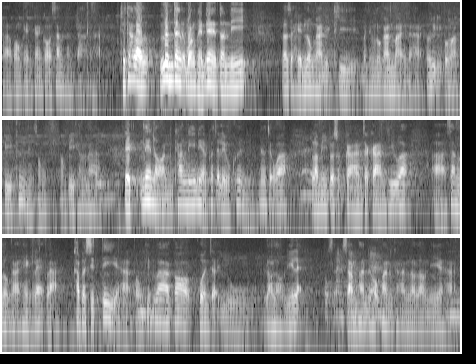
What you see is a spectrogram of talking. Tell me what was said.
อ่าวางแผนการก่อสร้างต่างๆฮะคือถ้าเราเริ่มตั้งวางแผนได้ในตอนนี้ เราจะเห็นโรงงานอีกทีหมันถึงโรงงานใหม่นะฮะก็คืออีกประมาณปีครึ่งถึงสองสองปีข้างหน้าปีข้างหน้า แต่แน่นอนครั้งนี้เนี่ยก็จะเร็วขึ้น เนื่องจากว่าเรามีประสบการณ์จากการที่ว่าอ่าสร้างโรงงานแห่งแรกละ capacity อะฮะผมคิดว่าก็ควรจะอยู่เราๆนี้แหละ6,000 3,000ถึง6,000คันเราๆนี้อะฮะอื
